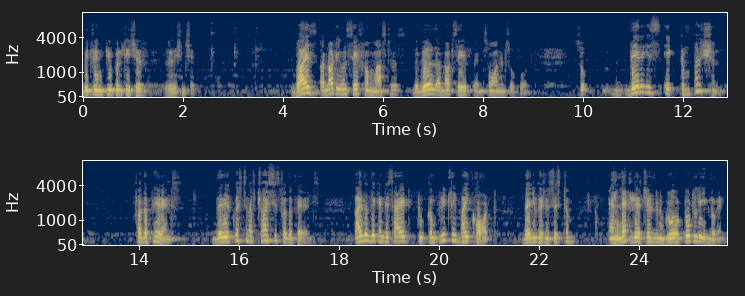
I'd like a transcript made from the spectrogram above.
between pupil teacher relationship. Boys are not even safe from masters, the girls are not safe, and so on and so forth. So there is a compulsion for the parents. There is a question of choices for the parents. Either they can decide to completely boycott the education system and let their children grow totally ignorant,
